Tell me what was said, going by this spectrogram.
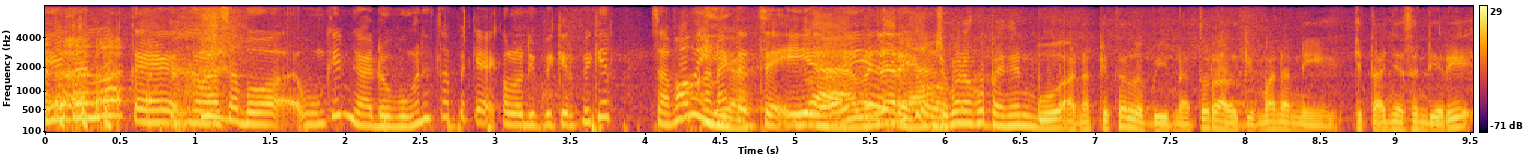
Iya kan lo kayak ngerasa bahwa mungkin nggak ada hubungannya tapi kayak kalau dipikir-pikir Sama oh connected sih. Iya, benar ya. betul. Cuman aku pengen bu anak kita lebih natural gimana nih kitanya sendiri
